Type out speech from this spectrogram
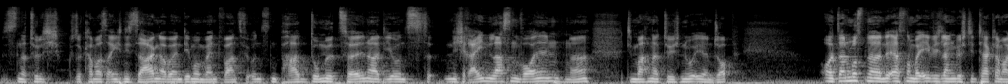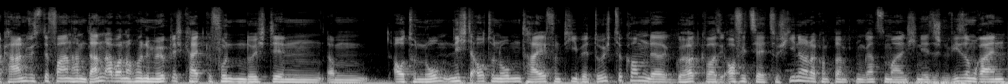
ist natürlich, so kann man es eigentlich nicht sagen, aber in dem Moment waren es für uns ein paar dumme Zöllner, die uns nicht reinlassen wollen. Ne? Die machen natürlich nur ihren Job. Und dann mussten wir erst nochmal ewig lang durch die Taklamakan-Wüste fahren, haben dann aber nochmal eine Möglichkeit gefunden, durch den ähm, autonom, nicht autonomen Teil von Tibet durchzukommen. Der gehört quasi offiziell zu China, da kommt man mit einem ganz normalen chinesischen Visum rein.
